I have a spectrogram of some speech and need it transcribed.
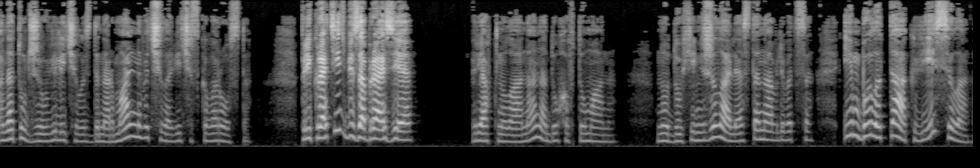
Она тут же увеличилась до нормального человеческого роста. «Прекратить безобразие!» — рявкнула она на духов тумана. Но духи не желали останавливаться. Им было так весело.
